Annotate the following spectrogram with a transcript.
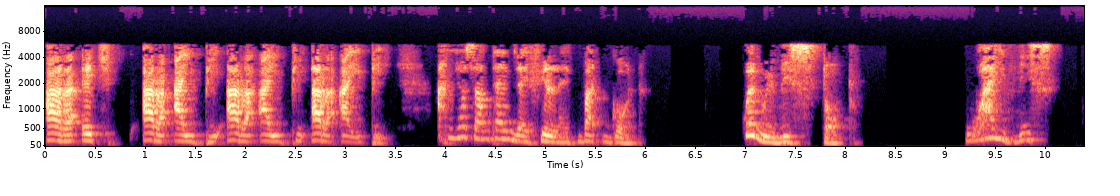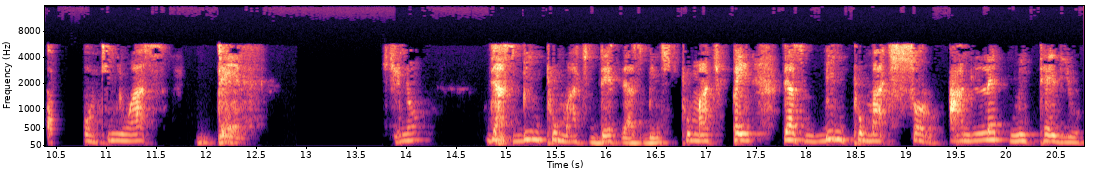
R-H R-I-P, R-I-P, R-I-P. And just sometimes I feel like, but God, when will this stop? Why this continuous death? You know, there's been too much death, there's been too much pain, there's been too much sorrow. And let me tell you,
